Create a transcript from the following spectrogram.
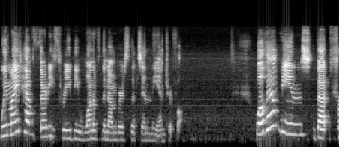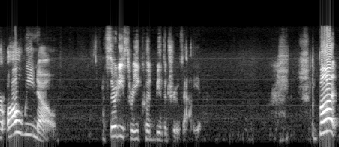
We might have 33 be one of the numbers that's in the interval. Well, that means that for all we know, 33 could be the true value. But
